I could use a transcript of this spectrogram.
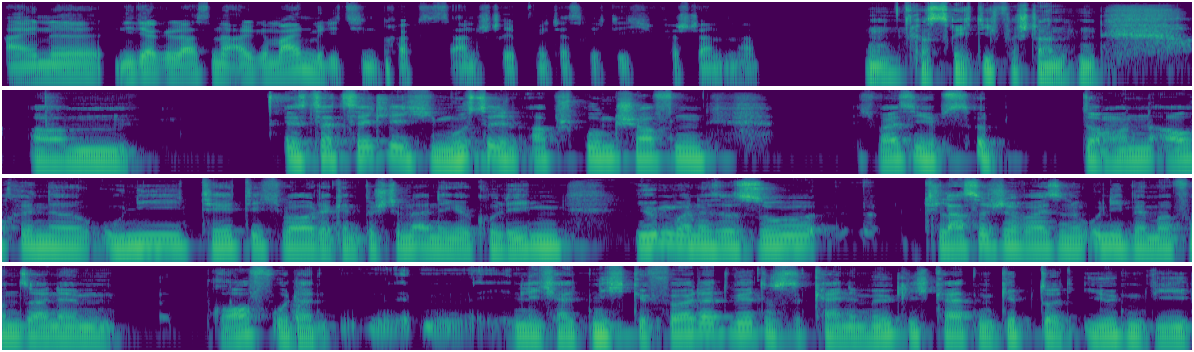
eine niedergelassene Allgemeinmedizinpraxis anstrebt, wenn ich das richtig verstanden habe? Hm, hast richtig verstanden. Ähm, ist tatsächlich, ich musste den Absprung schaffen. Ich weiß nicht, ob Don auch in der Uni tätig war oder kennt bestimmt einige Kollegen. Irgendwann ist es so, klassischerweise in der Uni, wenn man von seinem Prof oder ähnlich halt nicht gefördert wird, dass es keine Möglichkeiten gibt, dort irgendwie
